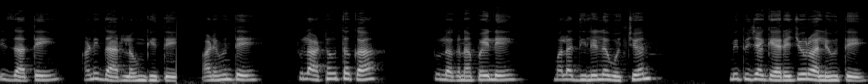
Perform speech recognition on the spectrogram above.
ती जाते आणि दार लावून घेते आणि म्हणते तुला आठवतं का? तू लग्ना पहिले मला दिलेलं वचन? मी तुझ्या गॅरेजवर आले होते.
